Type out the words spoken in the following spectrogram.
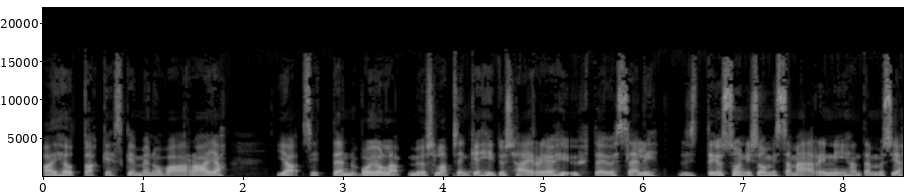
aiheuttaa keskenmenovaaraa ja, ja sitten voi olla myös lapsen kehityshäiriöihin yhteydessä. Eli sitten jos on isommissa määrin, niin ihan tämmöisiä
